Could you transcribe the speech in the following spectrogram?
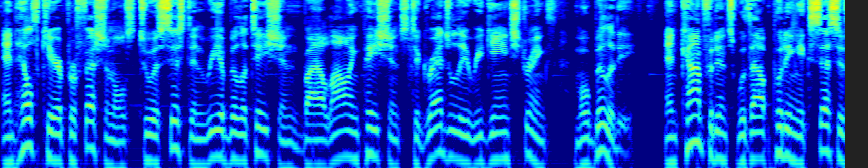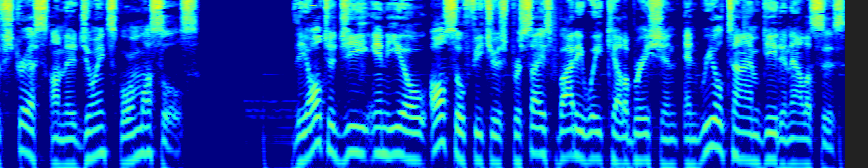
and healthcare professionals to assist in rehabilitation by allowing patients to gradually regain strength, mobility, and confidence without putting excessive stress on their joints or muscles. The AlterG NEO also features precise body weight calibration and real-time gait analysis,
